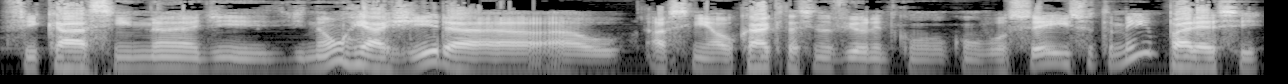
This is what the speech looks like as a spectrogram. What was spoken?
ficar assim, né, de, de não reagir ao, assim, ao cara que está sendo violento com, com você, isso também parece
